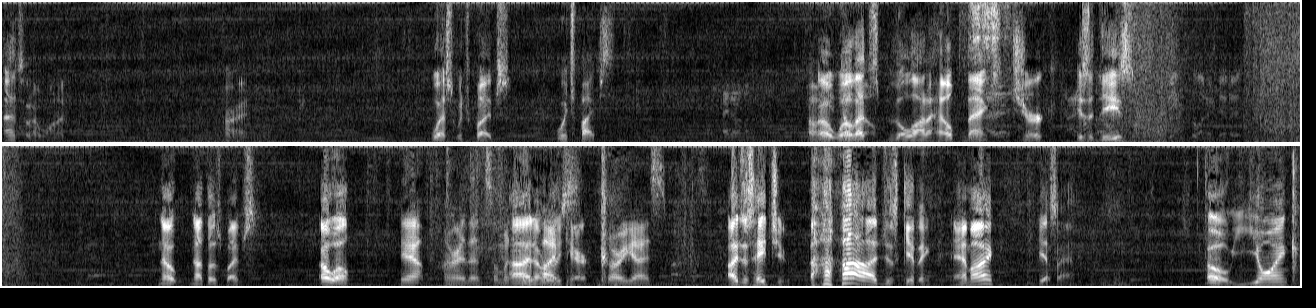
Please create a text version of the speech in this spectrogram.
That's what I wanted. All right. Wes, which pipes? Which pipes? I don't know. Oh, oh you well, that's know. a lot of help. Thanks, jerk. Is it these? He's the one who did it. Nope, not those pipes. Oh well, Yeah. All right. That's so much. I the don't really care. Sorry, guys. I just hate you. Haha, just kidding. Am I? Yes, I am. Oh, yoink.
